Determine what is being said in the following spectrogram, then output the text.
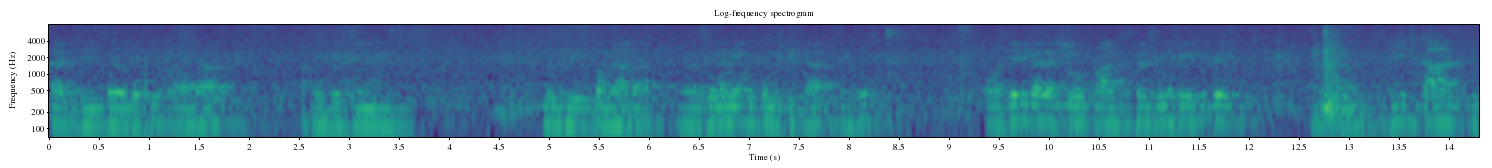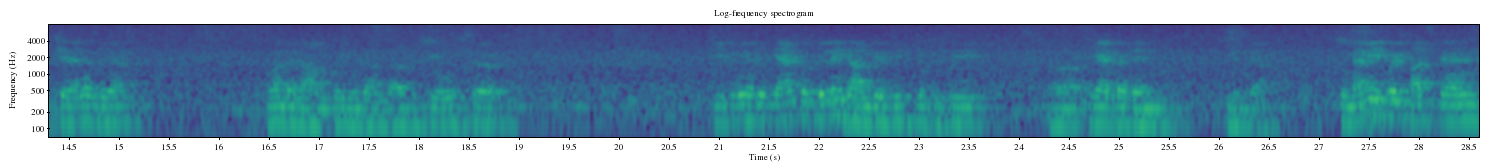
ਸਰਬਜੀਤ ਬੱਬੂ ਹੋਣਾ ਦਾ, ਆਪਣੀ ਬੇਟੀ ਮਨਜੀਤ ਭਮਰਾ ਦਾ ਅਹ ਜਿਨ੍ਹਾਂ ਨੇ ਉਦਮ ਕੀਤਾ ਉਹ ਔਰ ਜਿਹੜੀ ਗੱਲ ਅਸ਼ੋਕ ਬਾਂਸਲ ਜੀ ਨੇ ਕਹੀ ਕਿ ਗੀਤਕਾਰ ਪਿੱਛੇ ਰਹਿ ਜਾਂਦੇ ਆ। ਉਹਨਾਂ ਦਾ ਨਾਮ ਕੋਈ ਨਹੀਂ ਜਾਣਦਾ। ਤੁਸੀਂ ਉਸ ਚੀਜ਼ ਨੂੰ ਇਹ ਕਹਿਣ ਤੋਂ ਪਹਿਲਾਂ ਹੀ ਜਾਣਦੇ ਸੀ ਕਿ ਤੁਸੀਂ ਇਹ ਅੱਜ ਦਾ ਦਿਨ ਲਿਖਿਆ। ਸੋ ਮੈਂ ਵੀ ਇੱਕ ਵਾਰੀ ਬੱਸ ਸਟੈਂਡ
